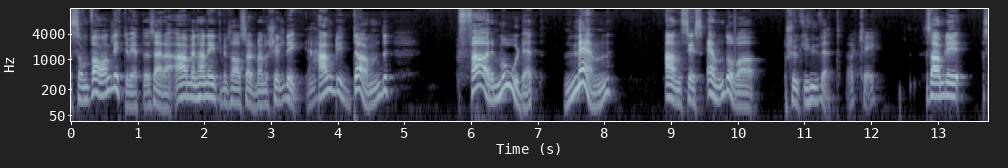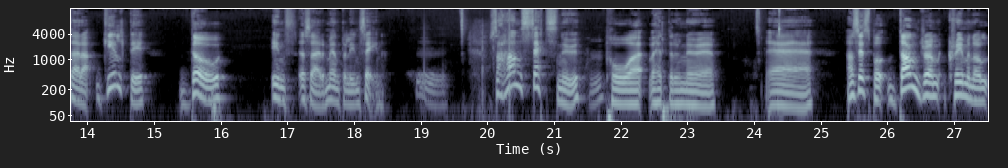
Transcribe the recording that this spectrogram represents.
som vanligt du vet, så här, ah, men han är inte mentalt störd men han är skyldig. Han blir dömd för mordet, men anses ändå vara sjuk i huvudet. Okej. Så han blir så här guilty, though in, så här, mentally insane. Så han sätts nu på, vad heter det nu? Eh, han sätts på Dundrum Criminal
